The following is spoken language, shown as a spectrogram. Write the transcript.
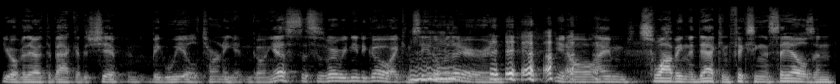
you're over there at the back of the ship and the big wheel turning it and going, yes, this is where we need to go. I can see it over there. And, you know, I'm swabbing the deck and fixing the sails and,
